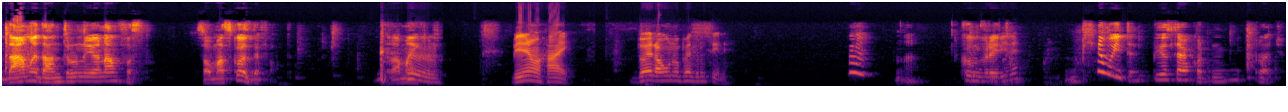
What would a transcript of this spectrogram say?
Da, mă, dar într-unul eu n-am fost. Sau m-a scos, de fapt. De la Minecraft. Hmm. Bine, mă, hai. 2 la 1 pentru tine. Cum E vrei. Bine? Bine, uite, eu sunt de acord, îmi place.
